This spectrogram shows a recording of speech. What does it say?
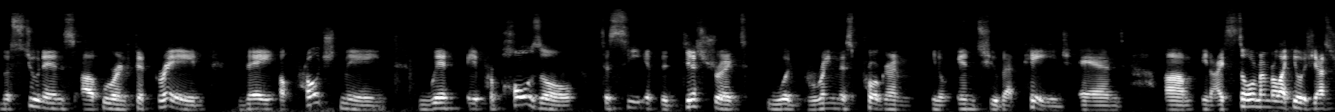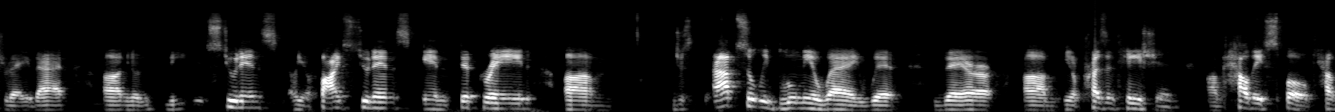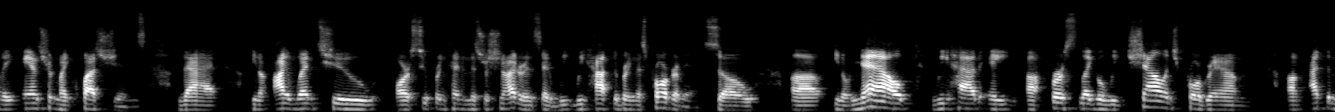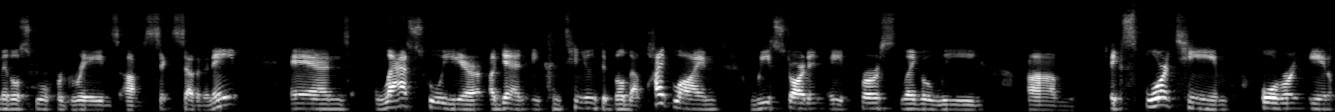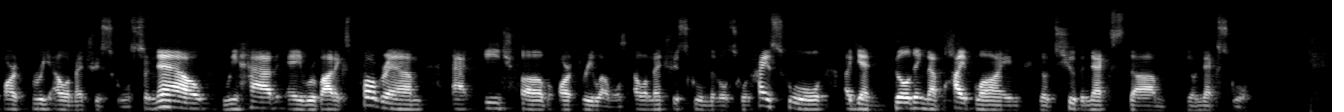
the students uh, who were in fifth grade, they approached me with a proposal to see if the district would bring this program, you know, into Bethpage. And um, you know, I still remember like it was yesterday that uh, you know the students, you know, five students in fifth grade, um, just absolutely blew me away with their um, you know presentation, um, how they spoke, how they answered my questions. That you know, I went to our superintendent, Mr. Schneider, and said, we, we have to bring this program in. So, uh, you know, now we have a, a, first Lego League Challenge program um, at the middle school for grades um, six, seven, and eight. And last school year, again, in continuing to build that pipeline, we started a first Lego League um, Explore team over in our three elementary schools. So now we have a robotics program at each of our three levels elementary school middle school and high school again building that pipeline you know to the next um, you know next school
